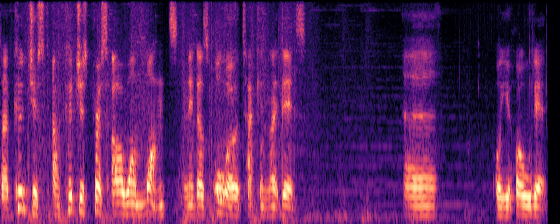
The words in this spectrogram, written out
So I could just I could just press R1 once and it does auto attacking like this. Uh, or you hold it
